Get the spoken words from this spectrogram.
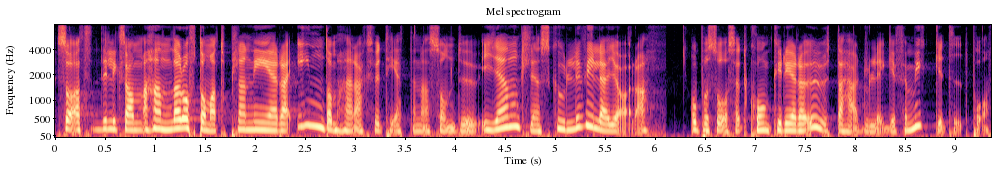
Så att det liksom handlar ofta om att planera in de här aktiviteterna som du egentligen skulle vilja göra och på så sätt konkurrera ut det här du lägger för mycket tid på.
